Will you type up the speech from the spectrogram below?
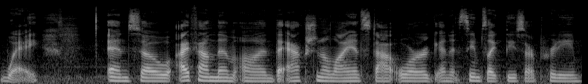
way. And so I found them on the actionalliance.org, and it seems like these are pretty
